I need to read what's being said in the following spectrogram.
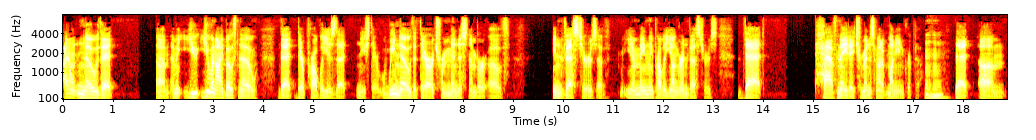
I don't know that. Um, I mean, you you and I both know that there probably is that niche there. We know that there are a tremendous number of investors of you know mainly probably younger investors that have made a tremendous amount of money in crypto mm-hmm. that um,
